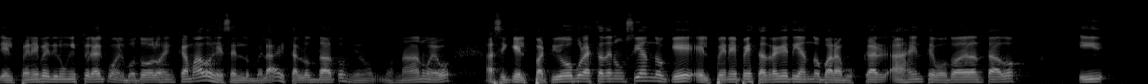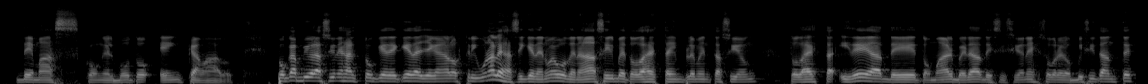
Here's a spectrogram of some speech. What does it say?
el PNP tiene un historial con el voto de los encamados y ese es, ¿verdad? Ahí están los datos, no, no, es nada nuevo. Así que el Partido Popular está denunciando que el PNP está traqueteando para buscar a gente voto adelantado y demás con el voto encamado. Pocas violaciones al toque de queda llegan a los tribunales, así que de nuevo de nada sirve toda esta implementación, toda esta idea de tomar ¿verdad? decisiones sobre los visitantes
